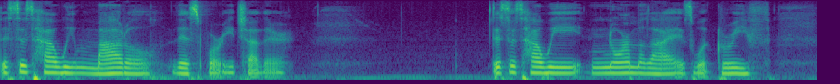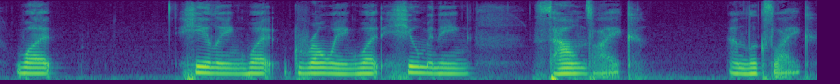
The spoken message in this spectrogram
This is how we model this for each other. This is how we normalize what grief, what healing, what growing, what humaning sounds like and looks like.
